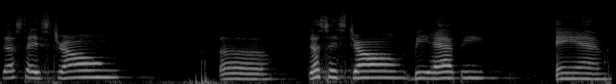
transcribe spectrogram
Just stay strong. Uh, just stay strong. Be happy, and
